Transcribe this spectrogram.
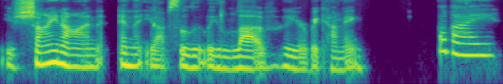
you shine on, and that you absolutely love who you're becoming. Bye bye.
